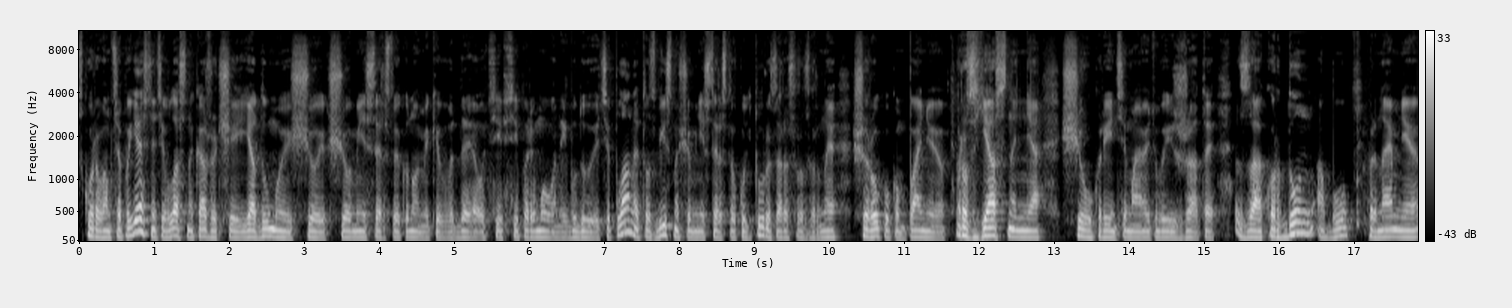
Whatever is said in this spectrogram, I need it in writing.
Скоро вам це пояснять, і, власне кажучи, я думаю, що якщо Міністерство економіки веде оці всі перемовини і будує ці плани, то звісно, що Міністерство культури зараз розгорне широку кампанію роз'яснення, що українці мають виїжджати за кордон або принаймні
